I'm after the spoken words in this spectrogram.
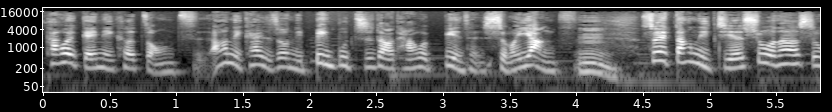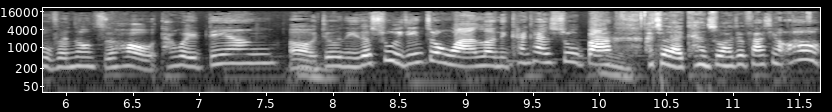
它会给你一颗种子，然后你开始之后，你并不知道它会变成什么样子，嗯，所以当你结束了那个十五分钟之后，它会叮，哦，嗯、就你的树已经种完了，你看看树吧，嗯、他就来看树，他就发现哦，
